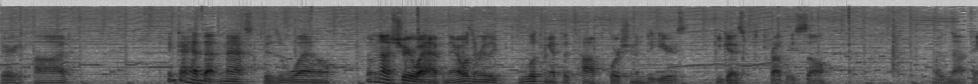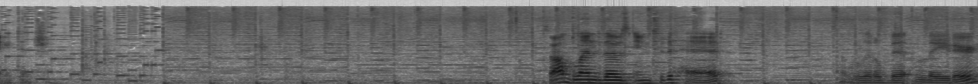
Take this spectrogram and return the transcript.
Very odd. I think I had that masked as well. I'm not sure what happened there. I wasn't really looking at the top portion of the ears. You guys probably saw. I was not paying attention. So I'll blend those into the head a little bit later.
